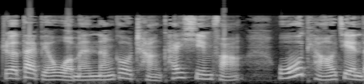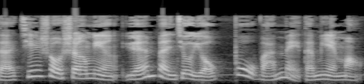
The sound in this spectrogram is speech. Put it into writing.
这代表我们能够敞开心房，无条件的接受生命原本就有不完美的面貌，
